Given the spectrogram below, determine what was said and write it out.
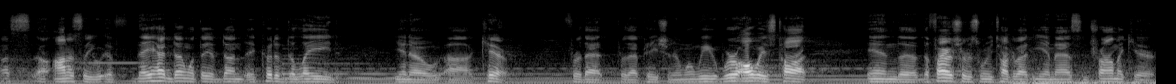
Us, uh, honestly, if they hadn't done what they have done, it could have delayed, you know, uh, care for that for that patient. And when we we're always taught in the the fire service when we talk about EMS and trauma care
